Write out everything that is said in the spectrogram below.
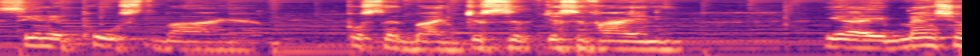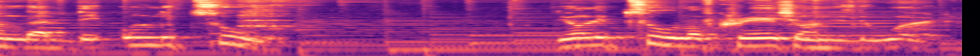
seeing a post by um, posted by Joseph Joseph Iani. Yeah, he mentioned that the only tool, the only tool of creation is the word.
